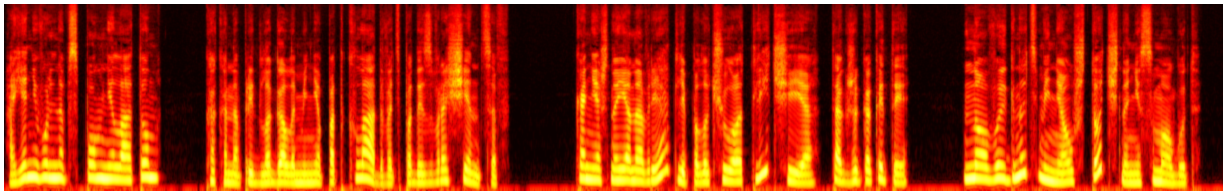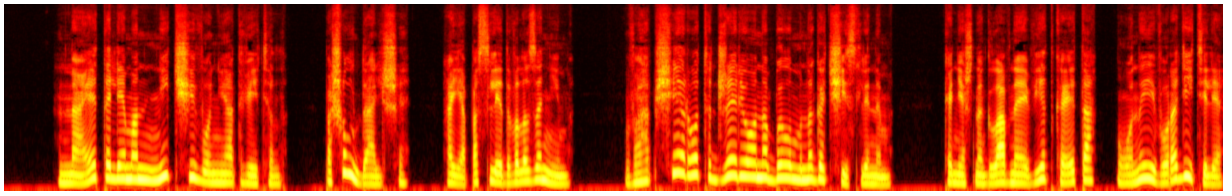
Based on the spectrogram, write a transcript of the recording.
а я невольно вспомнила о том, как она предлагала меня подкладывать под извращенцев. Конечно, я навряд ли получу отличия, так же, как и ты. Но выгнать меня уж точно не смогут». На это Лемон ничего не ответил. Пошел дальше, а я последовала за ним. Вообще, род Джерриона был многочисленным. Конечно, главная ветка — это он и его родители.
